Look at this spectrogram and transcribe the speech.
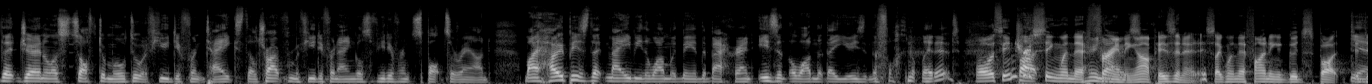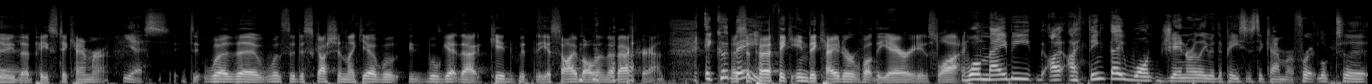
that journalists often will do a few different takes. They'll try it from a few different angles, a few different spots around. My hope is that maybe the one with me in the background isn't the one that they use in the final edit. Well, it's interesting when they're framing knows? up, isn't it? It's like when they're finding a good spot to Yeah. do the piece to camera. Yes. D- Were the was the discussion like, yeah, we'll we'll get that kid with the acai bowl in the background. It could That's be. a perfect indicator of what the area is like. Well, maybe I, I think they want generally with the pieces to camera for it look to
